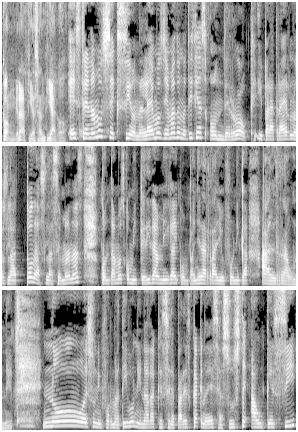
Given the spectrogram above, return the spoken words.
con Gracia Santiago. Estrenamos sección, la hemos llamado Noticias on the Rock y para traérnosla todas las semanas contamos con mi querida amiga y compañera radiofónica Al Raune. No es un informativo ni nada que se le parezca que nadie se asuste, aunque sí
